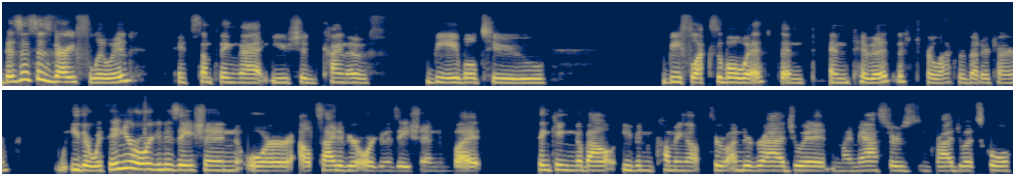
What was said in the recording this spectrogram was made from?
business is very fluid. It's something that you should kind of be able to be flexible with and and pivot for lack of a better term either within your organization or outside of your organization but thinking about even coming up through undergraduate and my master's in graduate school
